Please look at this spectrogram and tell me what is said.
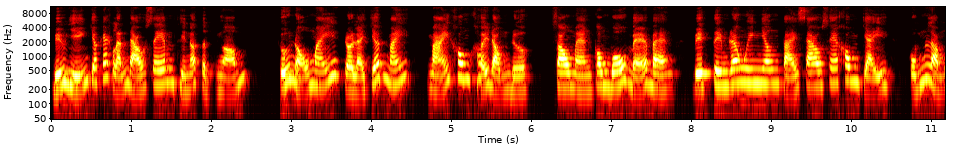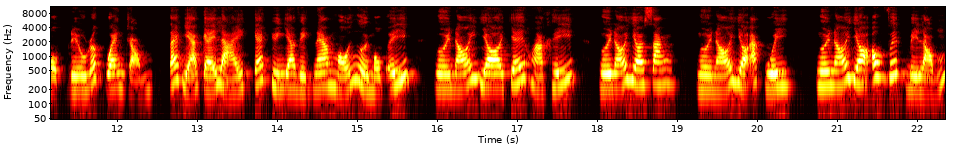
biểu diễn cho các lãnh đạo xem thì nó tịch ngõm, cứ nổ máy rồi lại chết máy, mãi không khởi động được. Sau màn công bố bẻ bàn, việc tìm ra nguyên nhân tại sao xe không chạy cũng là một điều rất quan trọng. Tác giả kể lại các chuyên gia Việt Nam mỗi người một ý, người nói do chế hòa khí, người nói do xăng, người nói do ác quy, người nói do ốc vít bị lỏng.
